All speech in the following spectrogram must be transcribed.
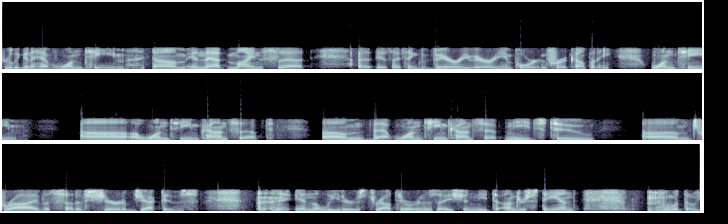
truly going to have one team, um, and that mindset uh, is I think very very important for a company. One team, uh, a one team concept. Um, that one team concept needs to um, drive a set of shared objectives. and the leaders throughout the organization need to understand what those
